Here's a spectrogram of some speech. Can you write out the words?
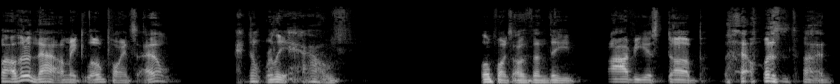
but other than that, I'll make low points. I don't, I don't really have low points other than the obvious dub that was done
